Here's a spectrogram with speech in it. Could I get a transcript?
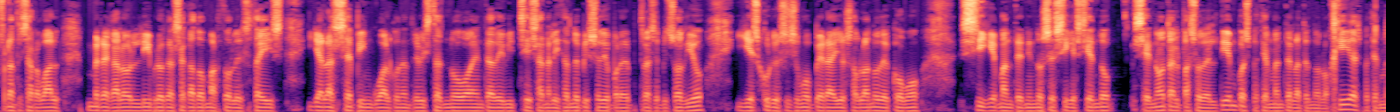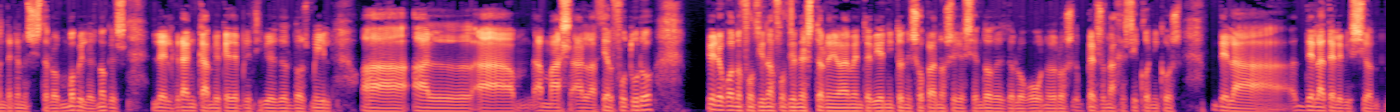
Francis Arrabal me regaló el libro que han sacado Marzo Stace y Alan Seppingwall con entrevistas nuevamente a David Chase analizando episodio tras episodio y es curiosísimo ver a ellos hablando de cómo sigue manteniéndose, sigue siendo, se nota el paso del tiempo, especialmente en la tecnología, especialmente que no existen los móviles, ¿no? que es el gran cambio que hay de principios del 2000 a, al, a, más hacia el futuro, pero cuando funciona, funciona extraordinariamente bien y Tony Soprano sigue siendo, desde luego, uno de los personajes icónicos de la, de la televisión.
